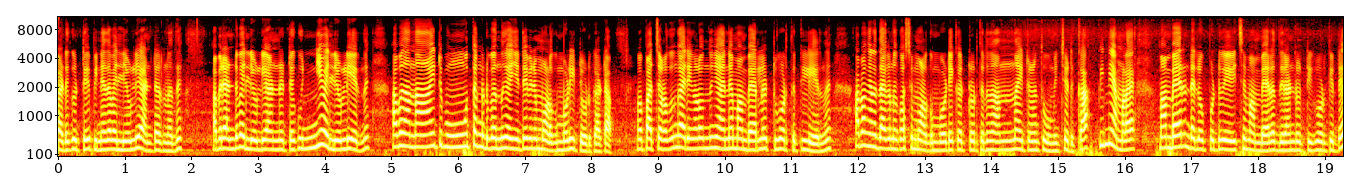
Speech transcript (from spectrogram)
കടുകിട്ട് പിന്നെ അത് വലിയ ഉള്ളിയാണ് ഇട്ടിരുന്നത് അപ്പോൾ രണ്ട് വെല്ലുള്ളിയാണ് ഇട്ട് കുഞ്ഞ് വെല്ലുള്ളിയായിരുന്നു അപ്പോൾ നന്നായിട്ട് മൂത്തങ്ങോട്ട് വന്ന് കഴിഞ്ഞിട്ട് പിന്നെ മുളകും പൊടി ഇട്ട് കൊടുക്കാം കേട്ടോ. അപ്പോൾ പച്ചമുളകും കാര്യങ്ങളൊന്നും ഞാൻ മമ്പയറിൽ ഇട്ട് കൊടുത്തിട്ടില്ലായിരുന്നു. അപ്പോൾ അങ്ങനെ ഇതാക്കണം കുറച്ച് മുളകും പൊടിയൊക്കെ ഇട്ട് കൊടുത്തിട്ട് നന്നായിട്ടൊന്ന് തൂമിച്ചെടുക്കുക. പിന്നെ നമ്മളെ മമ്പയറുണ്ടല്ലോ ഉപ്പിട്ട് വേവിച്ച് മമ്പയർ ഇത് രണ്ട് ഇട്ടി കൊടുത്തിട്ട്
